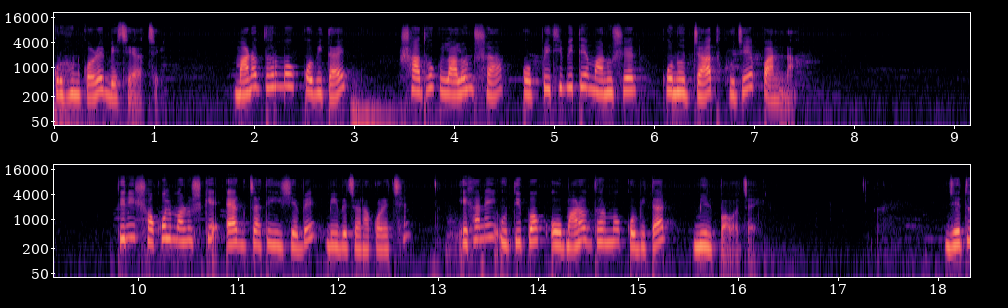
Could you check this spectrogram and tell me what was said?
গ্রহণ করে বেঁচে আছে। মানবধর্ম কবিতায় সাধক লালন শাহ ও পৃথিবীতে মানুষের কোনো জাত খুঁজে পান না। তিনি সকল মানুষকে এক জাতি হিসেবে বিবেচনা করেছেন। এখানেই উদ্দীপক ও মানবধর্ম কবিতার মিল পাওয়া যায়। যেহেতু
